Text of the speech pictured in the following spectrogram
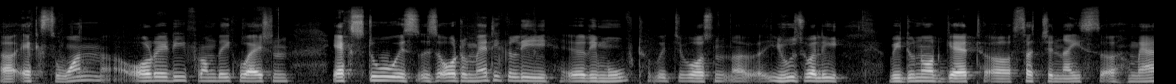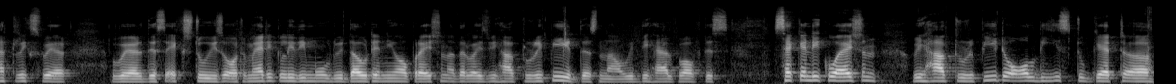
uh, x 1 already from the equation x 2 is, is automatically uh, removed which was uh, usually we do not get uh, such a nice matrix where where this x 2 is automatically removed without any operation. Otherwise we have to repeat this now with the help of this second equation. We have to repeat all these to get uh,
